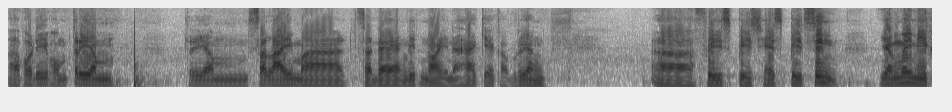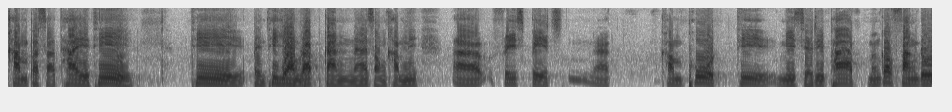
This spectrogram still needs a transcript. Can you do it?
อพอดีผมเตรียม เตรียมสไลด์มาแสดงนิดหน่อยนะฮะ เกี่ยวกับเรื่อง free speech hate speech ซึ่งยังไม่มีคำภาษาไทยที่ที่เป็นที่ยอมรับกันนะสองคำนี้ free speech คำพูดที่มีเสรีภาพ มันก็ฟังดู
